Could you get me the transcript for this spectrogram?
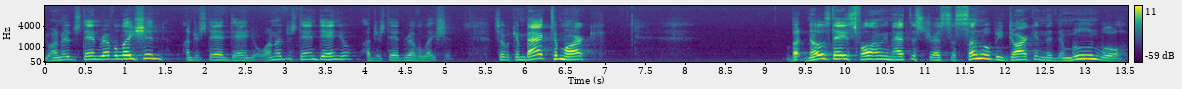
You want to understand Revelation? Understand Daniel. Want to understand Daniel? Understand Revelation. So we come back to Mark. But in those days following that distress, the sun will be darkened, and the moon will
